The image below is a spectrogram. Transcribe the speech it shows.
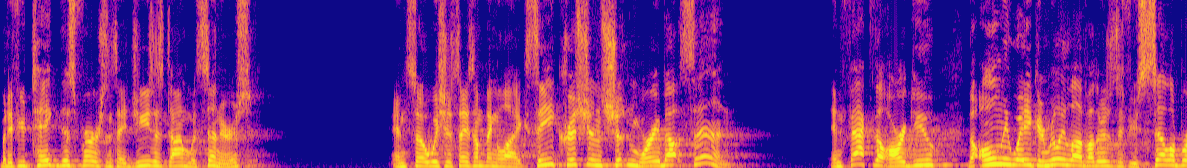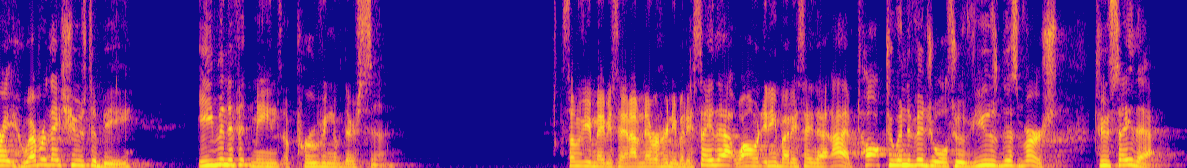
But if you take this verse and say Jesus dined with sinners, and so we should say something like, see, Christians shouldn't worry about sin. In fact, they'll argue the only way you can really love others is if you celebrate whoever they choose to be, even if it means approving of their sin. Some of you may be saying, I've never heard anybody say that. Why would anybody say that? I have talked to individuals who have used this verse to say that.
